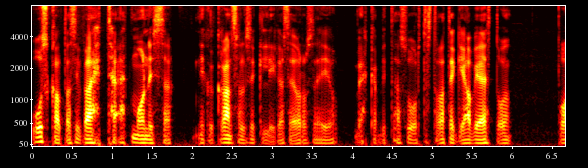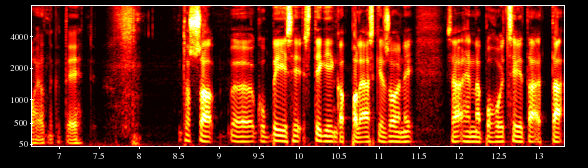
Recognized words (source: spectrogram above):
uskaltaisin väittää, että monissa niin kansallisenkin liigaseurassa ei ole ehkä mitään suurta strategiaa vielä tuon pohjalta niin tehty. Tuossa kun biisi Stigin kappale äsken soi, niin sä Henna puhuit siitä, että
